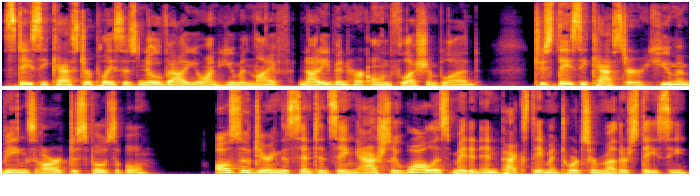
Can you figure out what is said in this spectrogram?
Stacey Castor places no value on human life, not even her own flesh and blood. To Stacey Castor, human beings are disposable. Also during the sentencing, Ashley Wallace made an impact statement towards her mother, Stacey.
